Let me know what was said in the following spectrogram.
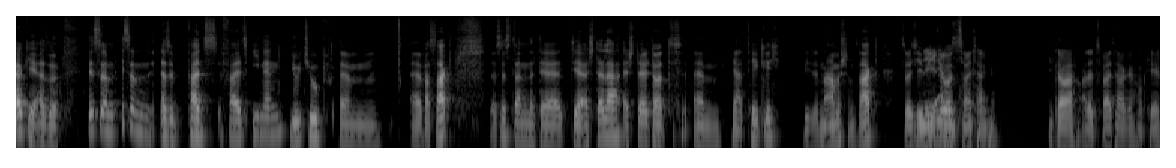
Okay, also ist so ein, ist so ein also falls, falls Ihnen YouTube ähm, äh, was sagt, das ist dann der, der Ersteller, erstellt dort ähm, ja täglich wie der Name schon sagt, solche nee, Videos. Alle zwei Tage. Ich glaube, alle zwei Tage, okay.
